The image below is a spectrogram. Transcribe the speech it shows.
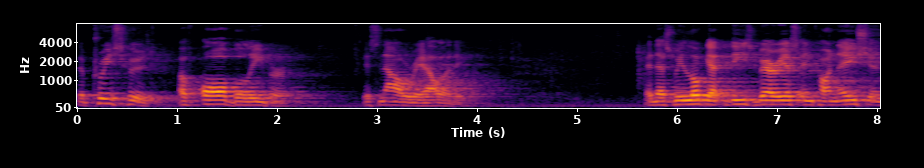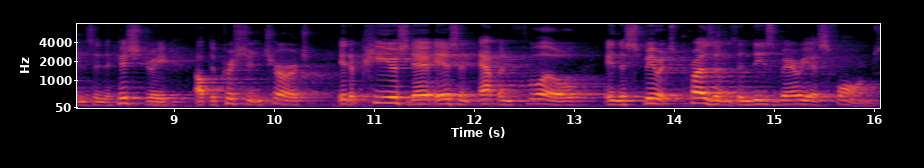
The priesthood of all believer is now a reality. And as we look at these various incarnations in the history of the Christian church, it appears there is an ebb and flow in the Spirit's presence in these various forms.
